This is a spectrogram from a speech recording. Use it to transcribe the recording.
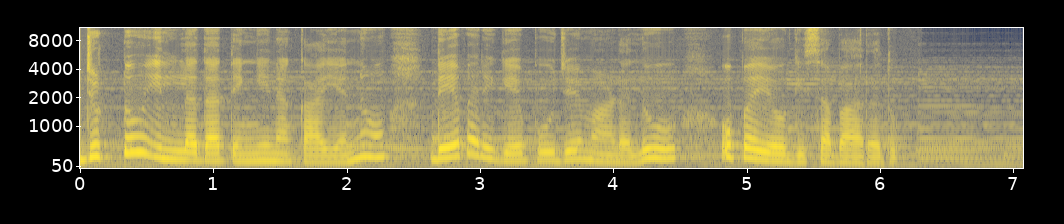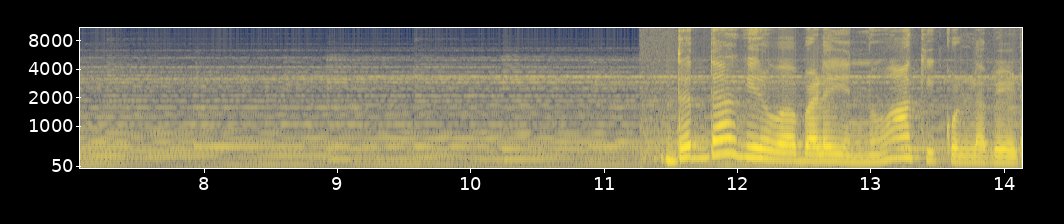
ಜುಟ್ಟು ಇಲ್ಲದ ತೆಂಗಿನಕಾಯಿಯನ್ನು ದೇವರಿಗೆ ಪೂಜೆ ಮಾಡಲು ಉಪಯೋಗಿಸಬಾರದು. ದದ್ದಾಗಿರುವ ಬಳೆಯನ್ನು ಹಾಕಿಕೊಳ್ಳಬೇಡ.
